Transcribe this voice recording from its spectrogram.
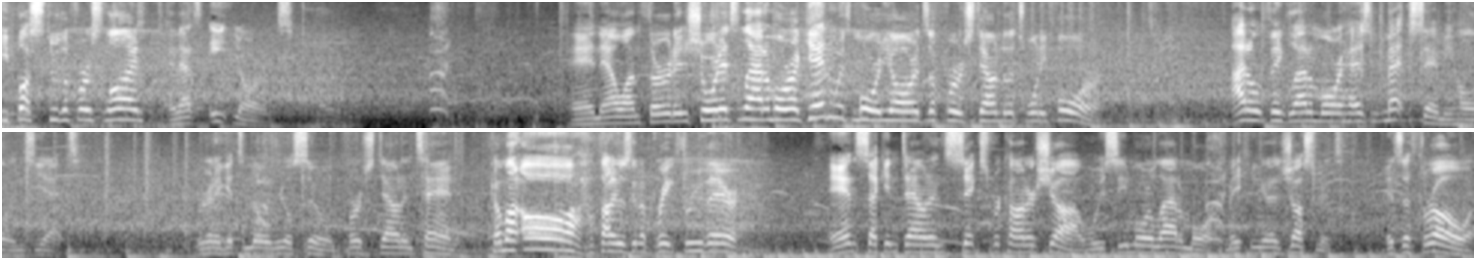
He busts through the first line, and that's eight yards. And now on third and short, it's Lattimore again with more yards, a first down to the 24. I don't think Lattimore has met Sammy Hollins yet. We're going to get to know him real soon. First down and 10. Come on. Oh, I thought he was going to break through there. And second down and six for Connor Shaw. We see more Lattimore making an adjustment. It's a throw.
